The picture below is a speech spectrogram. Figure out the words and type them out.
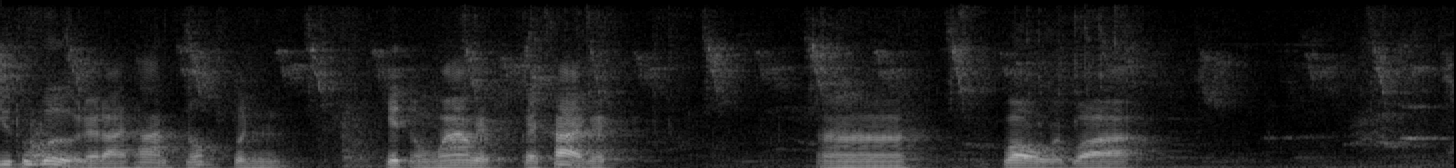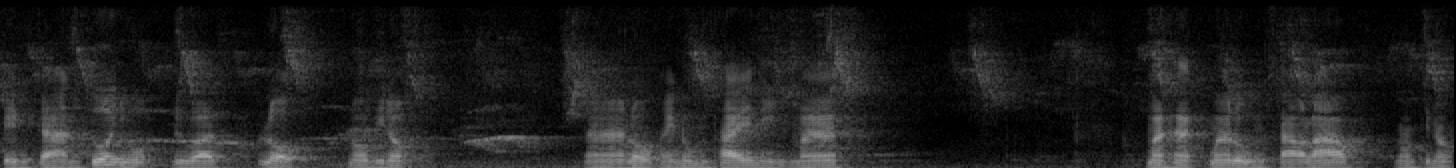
ยูทูบเบอร์หลายๆท่านเนาะเป็นเฮ็ดออกมาแบบคล้ายๆแบบอ่า ว่าแบบว่า เป็นการตัวยุหรือว่าหลอกน้องพี่น้องอ่าหลอกให้หนุ่มไทยนี่มา มาหักมาลงสาวลาวน้องพี่น้อง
